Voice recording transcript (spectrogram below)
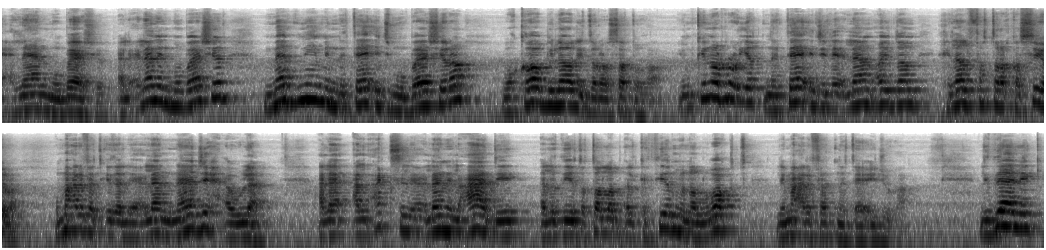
إعلان مباشر. الإعلان المباشر مبني من نتائج مباشرة وقابلة لدراستها. يمكن الرؤية نتائج الإعلان أيضا خلال فترة قصيرة ومعرفة إذا الإعلان ناجح أو لا. على العكس الإعلان العادي الذي يتطلب الكثير من الوقت لمعرفة نتائجها. لذلك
